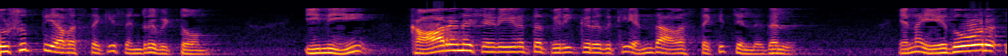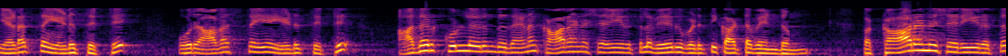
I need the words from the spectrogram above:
சுஷுப்தி அவஸ்தைக்கு சென்று விட்டோம். இனி காரண சரீரத்தை பிரிக்கிறதுக்கு எந்த அவஸ்தைக்கு செல்லுதல்? ஏன்னா ஏதோ ஒரு இடத்தை எடுத்துட்டு ஒரு அவஸ்தையை எடுத்துட்டு அதற்குள்ள இருந்ததான காரண சரீரத்துல வேறுபடுத்தி காட்ட வேண்டும். இப்ப காரண சரீரத்தை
